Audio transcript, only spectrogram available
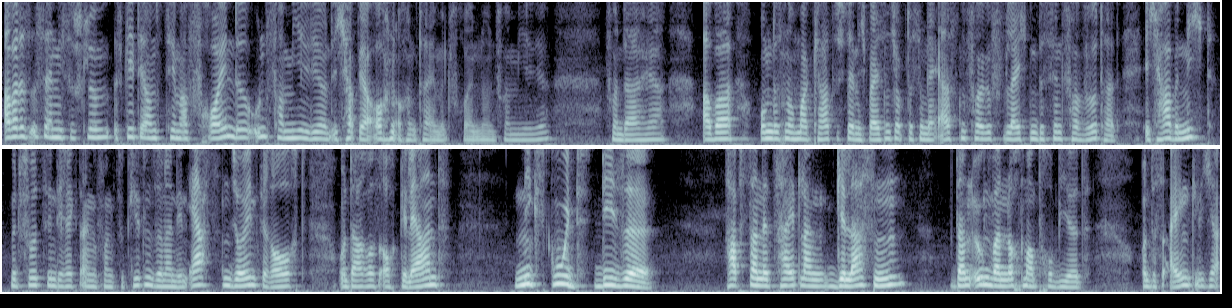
Aber das ist ja nicht so schlimm. Es geht ja ums Thema Freunde und Familie und ich habe ja auch noch einen Teil mit Freunden und Familie. Von daher. Aber um das nochmal klarzustellen, ich weiß nicht, ob das in der ersten Folge vielleicht ein bisschen verwirrt hat. Ich habe nicht mit 14 direkt angefangen zu kiffen, sondern den ersten Joint geraucht und daraus auch gelernt, nix gut, diese. Hab's dann eine Zeit lang gelassen, dann irgendwann nochmal probiert. Und das eigentliche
